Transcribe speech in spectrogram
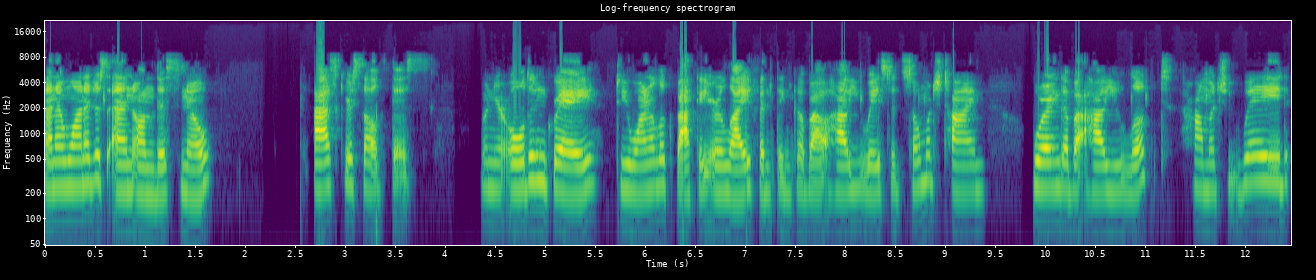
And I want to just end on this note. Ask yourself this when you're old and gray, do you want to look back at your life and think about how you wasted so much time worrying about how you looked, how much you weighed,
